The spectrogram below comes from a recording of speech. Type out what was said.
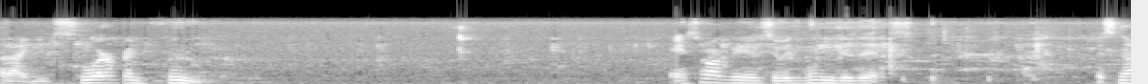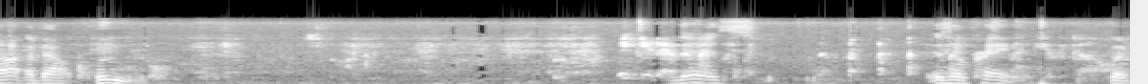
like you slurping food. ASMR videos is when you do this. It's not about food. This is okay, but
